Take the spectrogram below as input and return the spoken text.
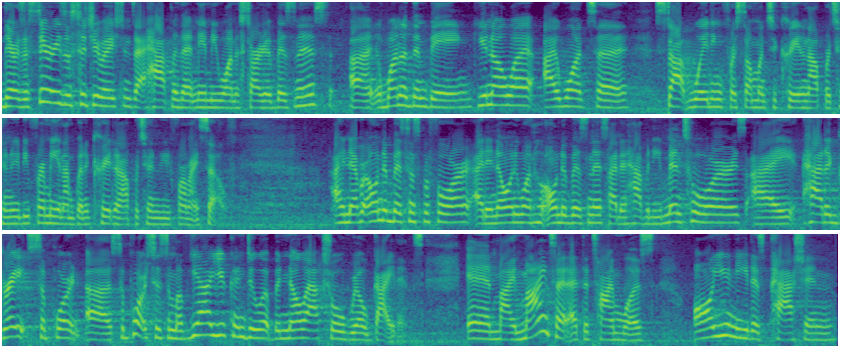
there's a series of situations that happened that made me want to start a business. Uh, one of them being, you know what, I want to stop waiting for someone to create an opportunity for me and I'm going to create an opportunity for myself. I never owned a business before. I didn't know anyone who owned a business. I didn't have any mentors. I had a great support, uh, support system of, yeah, you can do it, but no actual real guidance. And my mindset at the time was, all you need is passion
